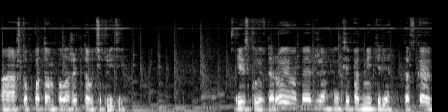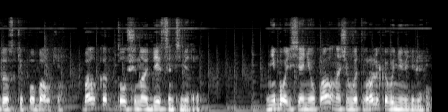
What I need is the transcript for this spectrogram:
а, чтобы потом положить туда утеплитель. Рискую здоровьем, опять же, как все подметили. Таскаю доски по балке. Балка толщиной 10 сантиметров. Не бойтесь, я не упал, иначе в этого ролика вы не увидели.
